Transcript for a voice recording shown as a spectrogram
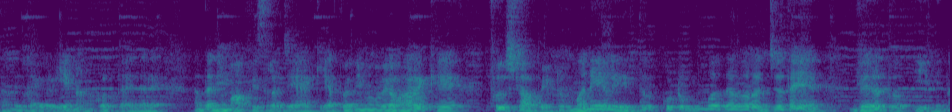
ತಂದೆ ತಾಯಿಗಳು ಏನು ಅಂದ್ಕೊಳ್ತಾ ಇದ್ದಾರೆ ಅಂತ ನಿಮ್ಮ ಆಫೀಸ್ ರಜೆ ಹಾಕಿ ಅಥವಾ ನಿಮ್ಮ ವ್ಯವಹಾರಕ್ಕೆ ಫುಲ್ ಸ್ಟಾಪ್ ಇಟ್ಟು ಮನೆಯಲ್ಲಿ ಇದ್ದು ಕುಟುಂಬದವರ ಜೊತೆ ಬೆರೆತು ಈ ದಿನ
